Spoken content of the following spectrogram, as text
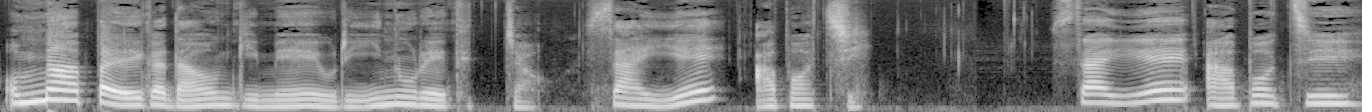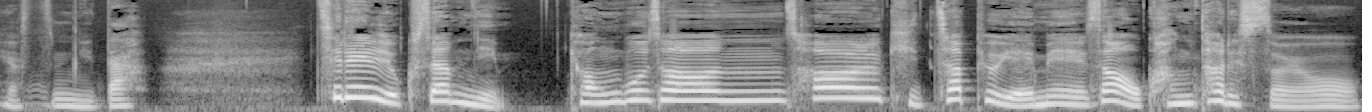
엄마 아빠 애가 나온 김에 우리 이 노래 듣죠. 싸이의 아버지. 싸이의 아버지였습니다. 7163님, 경부선 설 기차표 예매에서 광탈했어요.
